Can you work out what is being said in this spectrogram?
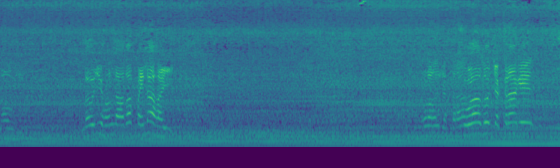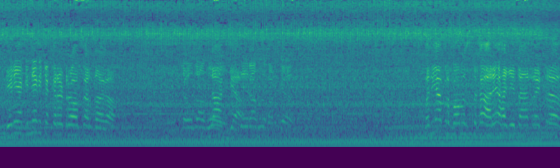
ਲਓ ਜੀ। ਲਓ ਜੀ ਹੁਣ ਲਾਦਾ ਪਹਿਲਾ ਹਾਈ। ਥੋੜਾ ਜਿਹਾ ਚੱਕਰਾ। 1600 ਚੱਕਰਾਂਗੇ ਜਿਹੜੀਆਂ ਕਿੰਨੇ ਕੁ ਚੱਕਰ ਡ੍ਰੌਪ ਕਰਦਾਗਾ? 1400 ਲੱਗ ਗਿਆ। 1300 ਖੜ ਗਿਆ। ਵਧੀਆ ਪਰਫਾਰਮੈਂਸ ਦਿਖਾ ਰਿਹਾ ਹਜੇ ਤਾਂ ਟਰੈਕਟਰ।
